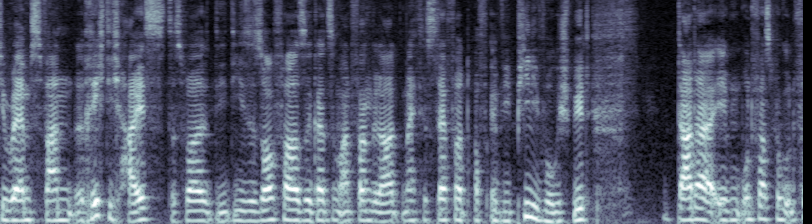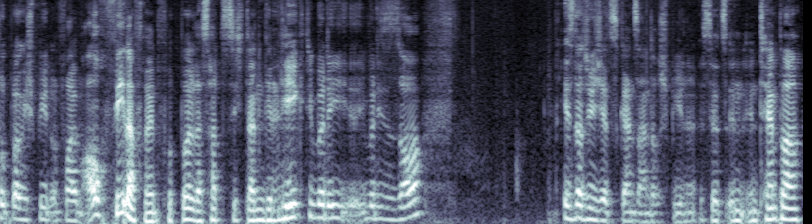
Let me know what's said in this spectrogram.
Die Rams waren richtig heiß. Das war die, die Saisonphase ganz am Anfang. Da hat Matthew Stafford auf MVP-Niveau gespielt. Da er eben unfassbar guten Football gespielt und vor allem auch fehlerfreien Football. Das hat sich dann gelegt über die, über die Saison. Ist natürlich jetzt ein ganz anderes Spiel. Ne? Ist jetzt in, in Tampa.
